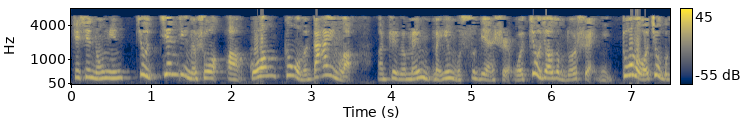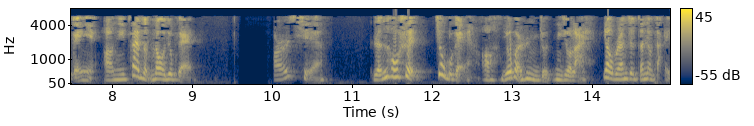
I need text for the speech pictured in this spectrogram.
这些农民就坚定的说啊，国王跟我们答应了啊，这个每每英亩四便士，我就交这么多税，你多了我就不给你啊，你再怎么着我就不给，而且人头税就不给啊，有本事你就你就来，要不然就咱就打一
